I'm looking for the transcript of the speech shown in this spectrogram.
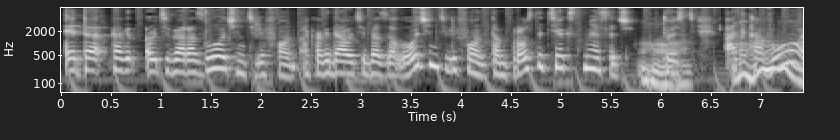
Это когда у тебя разлочен телефон, а когда у тебя залочен телефон, там просто текст-месседж. Ага. То есть от ага. кого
